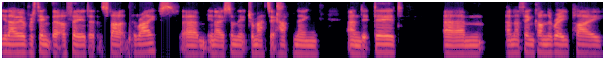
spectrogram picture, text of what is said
you know everything that I feared at the start of the race. Um, you know something dramatic happening, and it did. Um, and I think on the replay,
